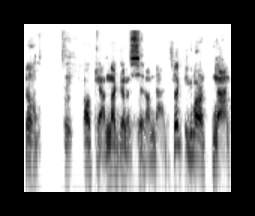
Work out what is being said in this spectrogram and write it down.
No, see. Okay, I'm not going to sit on that. Look, Gemara Tnan.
